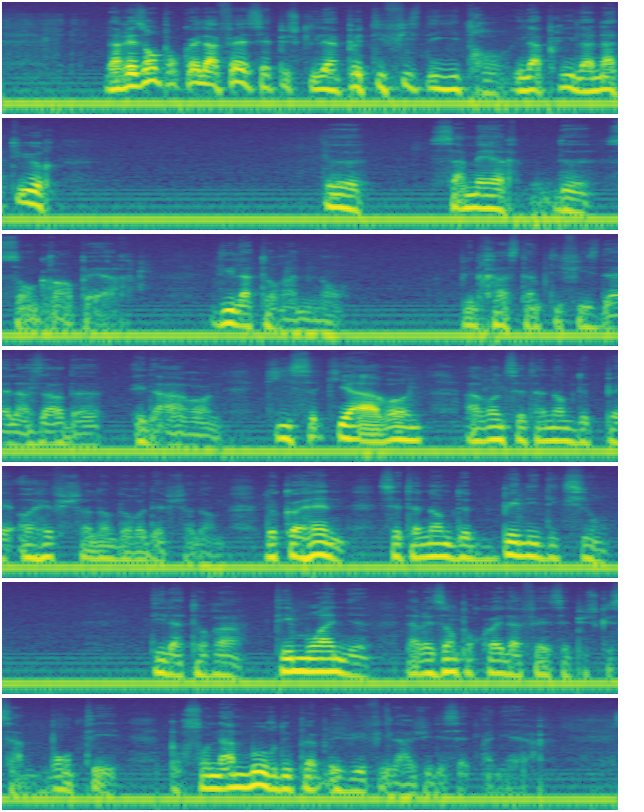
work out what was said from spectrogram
la raison pourquoi il a fait, c'est puisqu'il est un petit-fils de Yitro. Il a pris la nature de sa mère, de son grand-père. Dit la Torah, non. Pinchas est un petit-fils d'Elazar et d'Aaron. Qui, est Aaron Aaron, c'est un homme de paix. Ohef Shalom, Verodef Shalom. Le Kohen, c'est un homme de bénédiction. Dit la Torah, témoigne la raison pourquoi il a fait, c'est puisque sa bonté, pour son amour du peuple juif, il a agi de cette manière.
